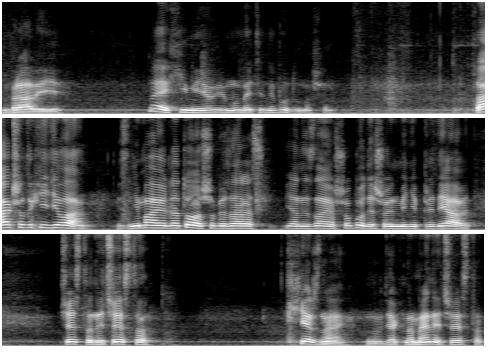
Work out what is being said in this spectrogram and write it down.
брав її. Ну, я хімію йому мити не буду машину. Так що такі діла. Знімаю для того, щоб зараз я не знаю, що буде, що він мені пред'явить. Чисто, не чисто. Хер знає. Ну, як на мене, чисто.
